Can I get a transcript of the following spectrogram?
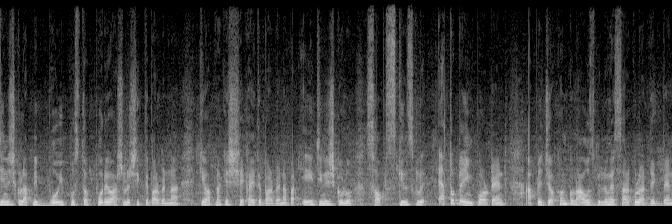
জিনিসগুলো আপনি বই, পুস্তক পড়েও আসলে শিখতে পারবেন না। কেউ আপনাকে শেখাইতে পারবে না। বাট এই জিনিসগুলো সফট স্কিলসগুলো এতটা ইম্পর্ট্যান্ট আপনি যখন কোনো হাউস বিল্ডিংয়ের সার্কুলার দেখবেন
